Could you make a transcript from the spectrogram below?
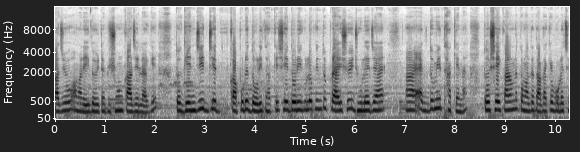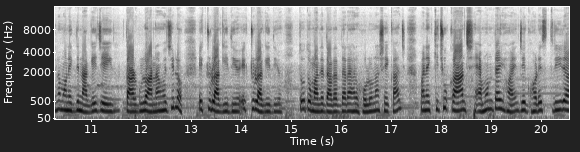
কাজেও আমার এই দড়িটা ভীষণ কাজে লাগে। তো গেঞ্জির যে কাপড়ের দড়ি থাকে, সেই দড়িগুলো কিন্তু প্রায়শই ঝুলে যায় একদমই থাকে না। তো সেই কারণে তোমাদের দাদাকে বলেছিলাম অনেক দিন আগেই যে এই তারগুলো আনা হয়েছিল, একটু লাগিয়ে দিও, একটু লাগিয়ে দিও। তো তোমাদের দাদার দ্বারা আর হলো না সেই কাজ। মানে কিছু কাজ এমনটাই হয় যে ঘরের স্ত্রীরা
